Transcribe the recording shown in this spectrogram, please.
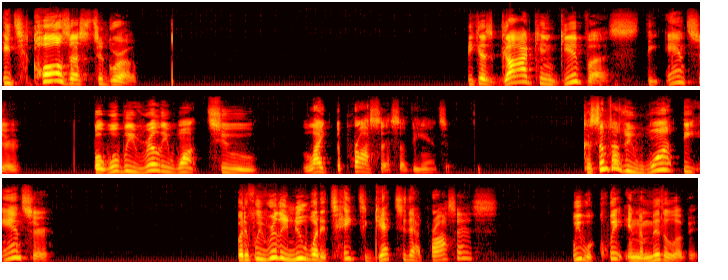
He t- calls us to grow. Because God can give us the answer, but will we really want to like the process of the answer? Because sometimes we want the answer, but if we really knew what it takes to get to that process, we would quit in the middle of it.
